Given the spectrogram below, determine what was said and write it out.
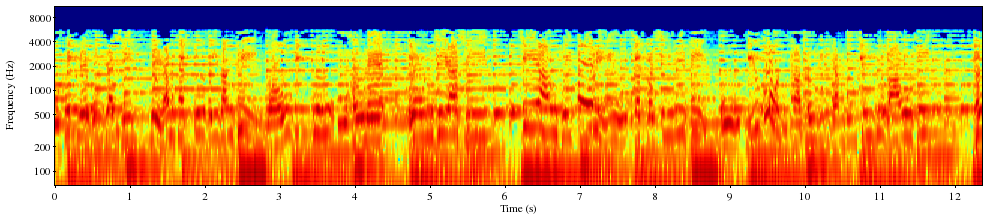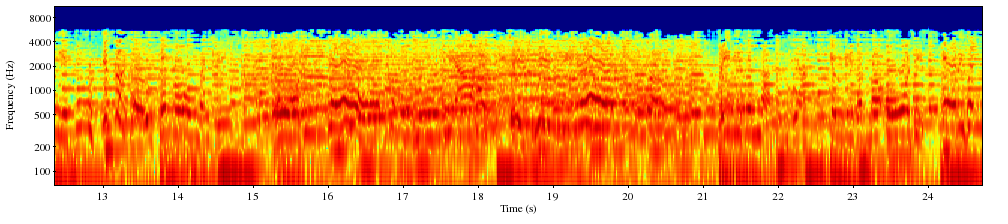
后来管家戏，那么才子飞上天。喽，故后来公家戏，江水倒流，得出西边，我有观察，头顶相同，金子八五斤，这一步一个头，可都门前。我是我祖母娘，心平月子，为的什么公家，走的什么恶计，做的什么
